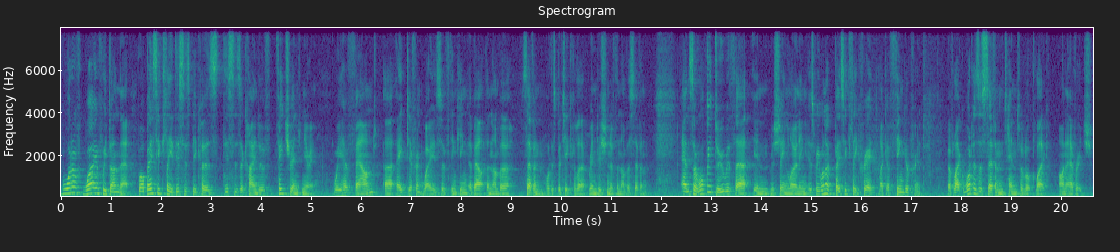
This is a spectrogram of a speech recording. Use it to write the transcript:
what have, why have we done that? Well, basically this is because this is a kind of feature engineering. We have found uh, eight different ways of thinking about the number seven, or this particular rendition of the number seven. And so what we do with that in machine learning is we want to basically create like a fingerprint of like what does a seven tend to look like on average.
